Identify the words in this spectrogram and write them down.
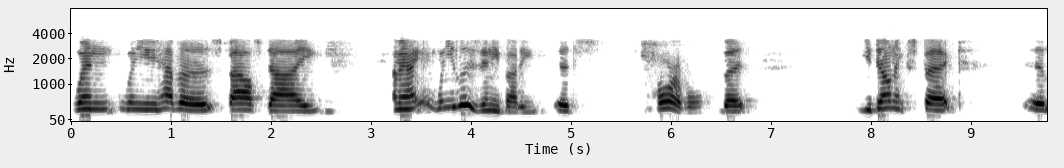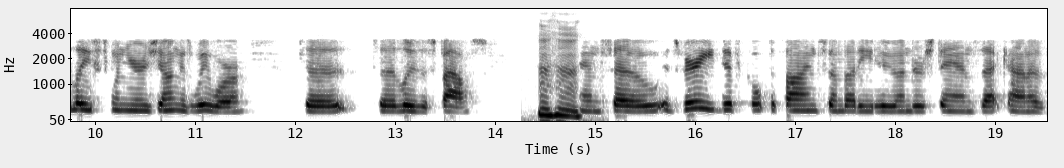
when when you have a spouse die, I mean, I, when you lose anybody, it's horrible. But you don't expect, at least when you're as young as we were, to to lose a spouse. Mm-hmm. And so it's very difficult to find somebody who understands that kind of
